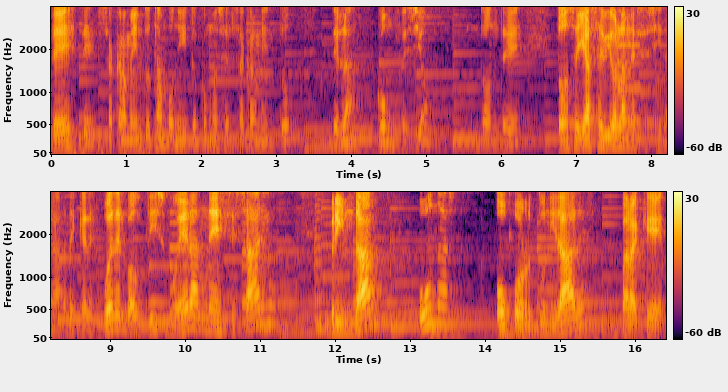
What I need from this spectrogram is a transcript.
de este sacramento tan bonito como es el sacramento de la confesión, donde entonces ya se vio la necesidad de que después del bautismo era necesario brindar unas oportunidades para que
